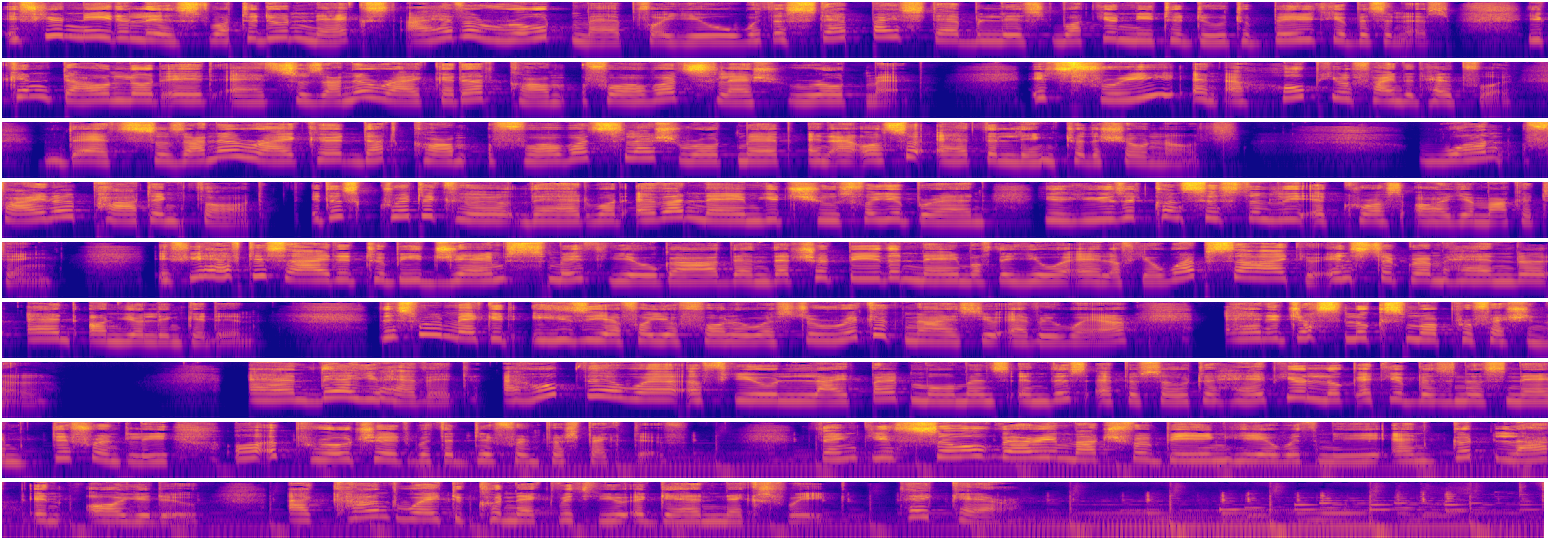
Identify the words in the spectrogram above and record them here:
If you need a list what to do next, I have a roadmap for you with a step-by-step list what you need to do to build your business. You can download it at susannerieker.com forward slash roadmap. It's free and I hope you'll find it helpful. That's susannerieker.com forward slash roadmap and I also add the link to the show notes. One final parting thought. It is critical that whatever name you choose for your brand, you use it consistently across all your marketing. If you have decided to be James Smith Yoga, then that should be the name of the URL of your website, your Instagram handle, and on your LinkedIn. This will make it easier for your followers to recognize you everywhere, and it just looks more professional. And there you have it. I hope there were a few light bulb moments in this episode to help you look at your business name differently or approach it with a different perspective. Thank you so very much for being here with me and good luck in all you do. I can't wait to connect with you again next week. Take care.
